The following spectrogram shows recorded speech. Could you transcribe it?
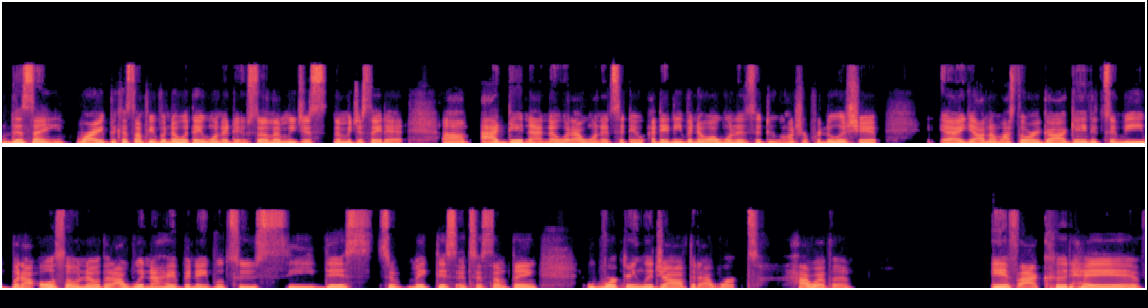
the same, right? Because some people know what they want to do. So let me just let me just say that. Um, I did not know what I wanted to do. I didn't even know I wanted to do entrepreneurship. Uh, y'all know my story. God gave it to me, but I also know that I would not have been able to see this to make this into something working the job that I worked. However, if I could have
